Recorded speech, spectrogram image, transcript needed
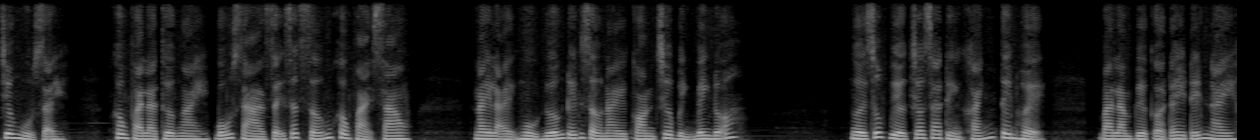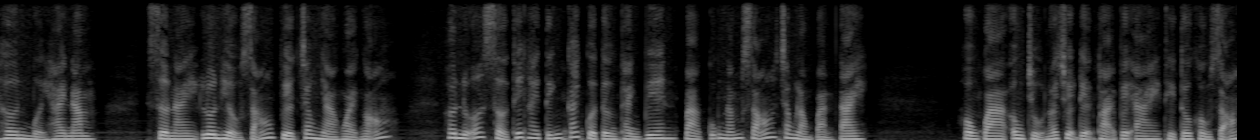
Chưa ngủ dậy, không phải là thường ngày bố già dậy rất sớm không phải sao? Nay lại ngủ nướng đến giờ này còn chưa bình minh nữa. Người giúp việc cho gia đình Khánh tên Huệ, bà làm việc ở đây đến nay hơn 12 năm. giờ này luôn hiểu rõ việc trong nhà ngoài ngõ. Hơn nữa, sở thích hay tính cách của từng thành viên bà cũng nắm rõ trong lòng bàn tay. Hôm qua, ông chủ nói chuyện điện thoại với ai thì tôi không rõ.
